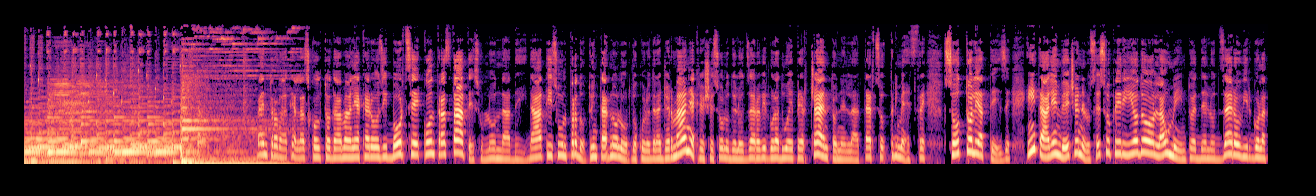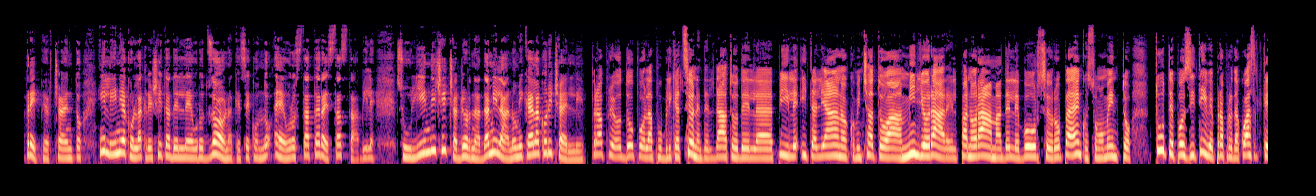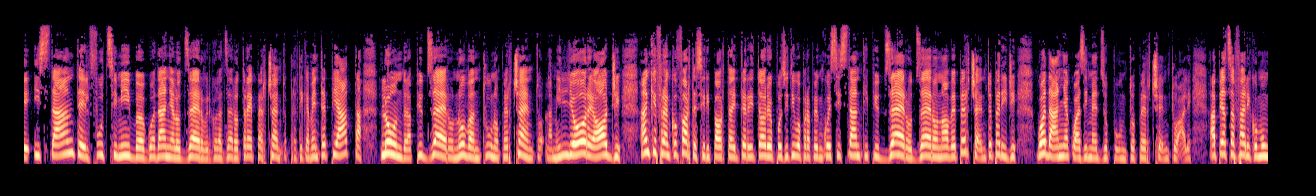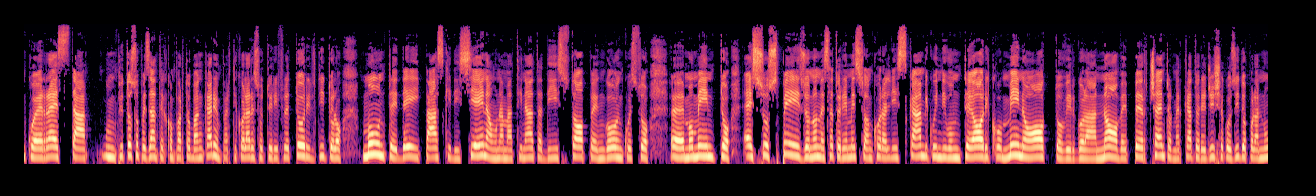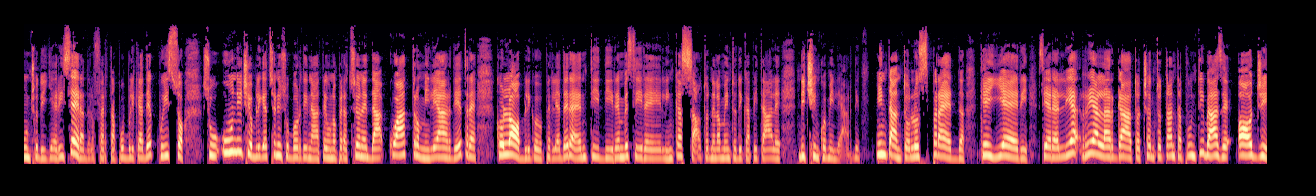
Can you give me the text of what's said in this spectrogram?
Ben trovati all'ascolto da Amalia Carosi. Borse contrastate sull'onda dei dati sul prodotto interno lordo. Quello della Germania cresce solo dello 0,2% nel terzo trimestre, sotto le attese. In Italia invece nello stesso periodo l'aumento è dello 0,3%, in linea con la crescita dell'Eurozona che secondo Eurostat resta stabile. Sugli indici ci aggiorna da Milano Michela Coricelli. Proprio dopo la pubblicazione del dato del PIL italiano ha cominciato a migliorare il panorama delle borse europee, in questo momento tutte positive proprio da qualche istante, il Fuzzi Mib guadagna lo 0,03%, praticamente piatta, Londra più 0,91%, la migliore, oggi anche Francoforte si riporta in territorio positivo proprio in questi istanti più 0,09% e Parigi guadagna quasi mezzo punto percentuale. A Piazza Fari comunque resta piuttosto pesante il comparto bancario, in particolare sotto i riflettori il titolo Monte dei Paschi di Siena, una mattinata di stop and go in questo eh, momento è sospeso, non è stato rimesso ancora agli scambi, quindi un teorico meno 8,9%, il mercato reagisce così dopo l'annuncio di ieri sera dell'offerta pubblica di acquisto su 11 obbligazioni subordinate, un'operazione da 4 miliardi e 3 con l'obbligo per gli aderenti di reinvestire l'incassato nell'aumento di capitale di 5 miliardi miliardi. Intanto lo spread che ieri si era riallargato a 180 punti base, oggi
